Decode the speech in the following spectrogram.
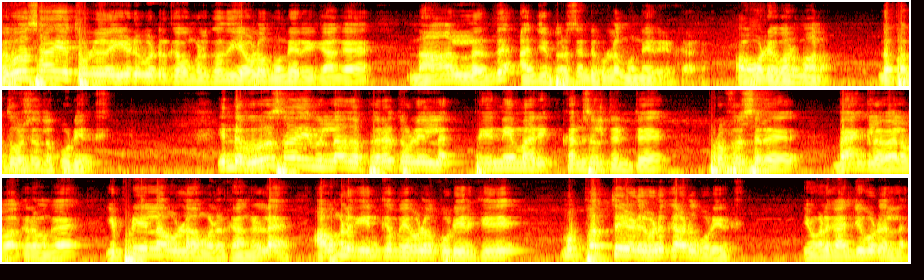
விவசாய தொழிலில் ஈடுபட்டிருக்கவங்களுக்கு வந்து எவ்வளோ முன்னேறியிருக்காங்க? நாலுலேருந்து அஞ்சு பெர்சன்ட்டுக்குள்ளே முன்னேறியிருக்காங்க. அவங்களுடைய வருமானம் இந்த பத்து வருஷத்தில் கூடியிருக்கு. இந்த விவசாயம் இல்லாத பிற தொழிலில் இப்போ என்னைய மாதிரி கன்சல்டன்ட்டு ப்ரொஃபஸரு பேங்க்கில் வேலை பார்க்குறவங்க இப்படியெல்லாம் உள்ளவங்க இருக்காங்கல்ல அவங்களுக்கு இன்கம் எவ்வளோ கூடியிருக்கு? முப்பத்தேழு விழுக்காடு கூடியிருக்கு. இவங்களுக்கு அஞ்சு கூட இல்லை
